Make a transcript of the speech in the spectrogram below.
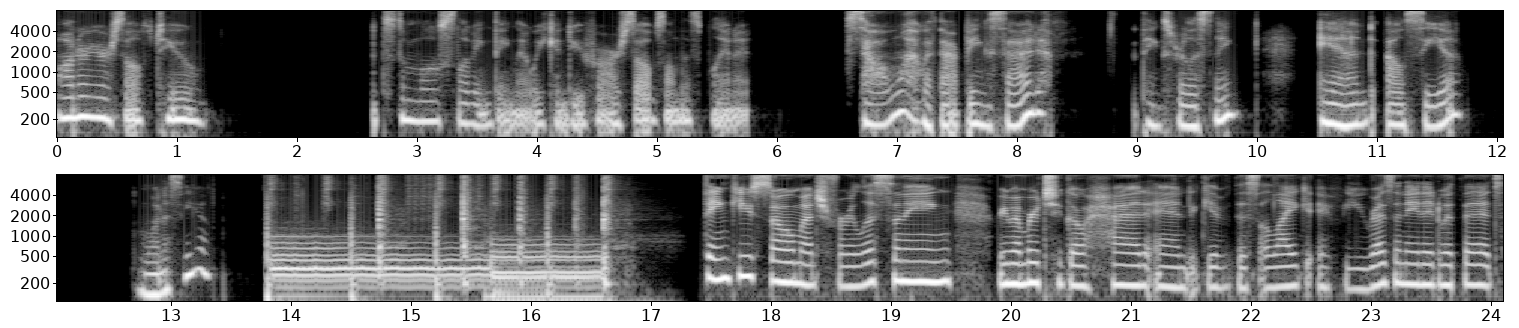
honor yourself too. It's the most loving thing that we can do for ourselves on this planet. So, with that being said, thanks for listening, and I'll see you. Want to see you. Thank you so much for listening. Remember to go ahead and give this a like if you resonated with it.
